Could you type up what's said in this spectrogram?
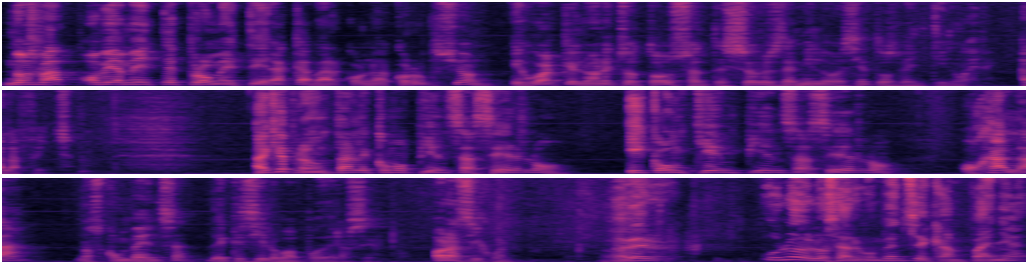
nos va obviamente prometer acabar con la corrupción, igual que lo han hecho todos sus antecesores de 1929 a la fecha. Hay que preguntarle cómo piensa hacerlo y con quién piensa hacerlo. Ojalá nos convenza de que sí lo va a poder hacer. Ahora sí, Juan. A ver, uno de los argumentos de campaña,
